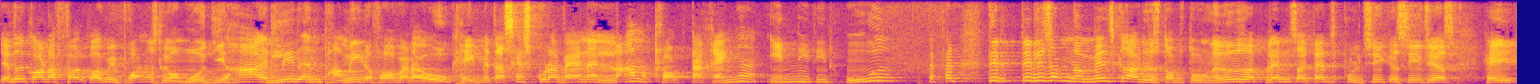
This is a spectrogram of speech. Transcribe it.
Jeg ved godt, at folk oppe i Brønderslevområdet, de har et lidt andet parameter for, hvad der er okay, men der skal sgu da være en alarmklok, der ringer inde i dit hoved. Hvad fanden? Det, det er ligesom, når menneskerettighedsdomstolen er nødt at blande sig i dansk politik og sige til os, hey,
